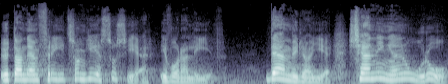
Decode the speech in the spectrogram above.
utan den frid som Jesus ger i våra liv. Den vill jag ge. Känn ingen oro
